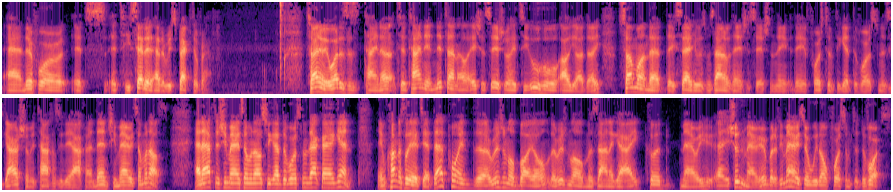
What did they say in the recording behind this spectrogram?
and therefore it's it's he said it out of respect of Rav. So anyway, what is this taina? Taina nitan al eshesish v'hetziuhu al yadai. Someone that they said he was mizana with an eshesish, and they they forced him to get divorced. And his garsha mitachas and then she married someone else. And after she married someone else, she got divorced from that guy again. At that point, the original boil, the original mizana guy, could marry. her. Uh, he shouldn't marry her, but if he marries her, we don't force him to divorce.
